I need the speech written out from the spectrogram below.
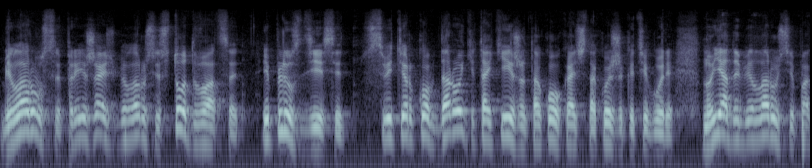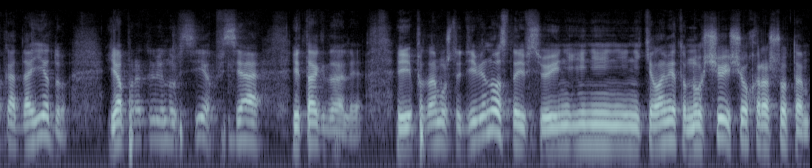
Белорусы, приезжаешь в Беларуси 120 и плюс 10 с ветерком. Дороги такие же, такого качества, такой же категории. Но я до Беларуси пока доеду, я прокляну всех, вся и так далее. И потому что 90 и все, и и не, и не километр, но еще, еще хорошо там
